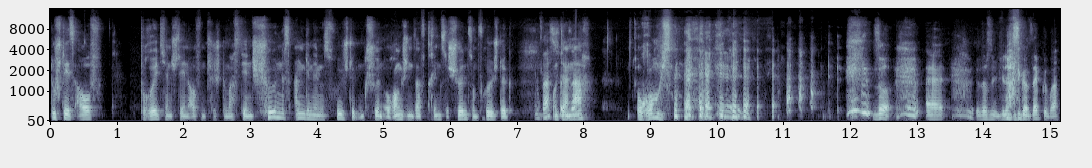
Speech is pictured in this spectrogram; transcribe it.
Du stehst auf, Brötchen stehen auf dem Tisch, du machst dir ein schönes, angenehmes Frühstück, einen schönen Orangensaft trinkst du schön zum Frühstück Was und danach Orange. so, äh, das hast mich wieder aus dem Konzept gebracht.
